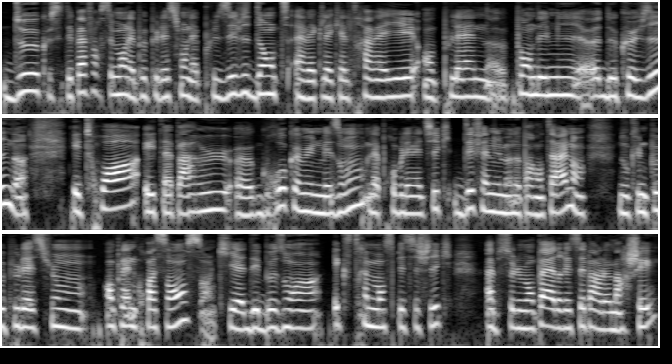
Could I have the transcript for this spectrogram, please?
deux que c'était pas forcément la population la plus évidente avec laquelle travailler en pleine euh, pandémie euh, de Covid, et trois est apparu gros comme une maison. La problématique des familles monoparentales, donc une population en pleine croissance qui a des besoins extrêmement spécifiques, absolument pas adressés par le marché.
